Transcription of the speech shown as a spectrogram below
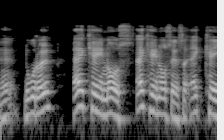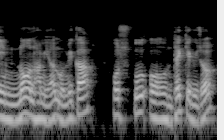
예? 누구를 에케이노스 에케이노스에서 에케이논 하면 뭡니까 오스 우 온 대격이죠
